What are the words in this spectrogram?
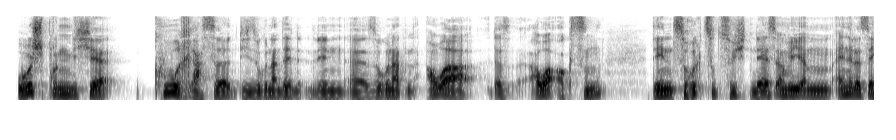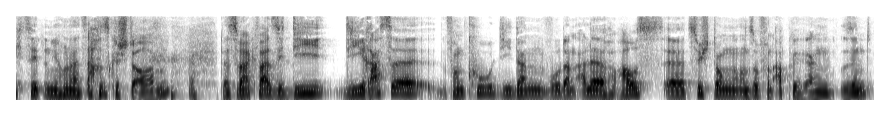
ursprüngliche Kuhrasse, die sogenannte, den äh, sogenannten Auer, das Auerochsen, den zurückzuzüchten. Der ist irgendwie am Ende des 16. Jahrhunderts ausgestorben. Das war quasi die, die Rasse von Kuh, die dann, wo dann alle Hauszüchtungen und so von abgegangen sind.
